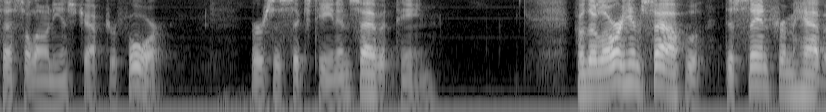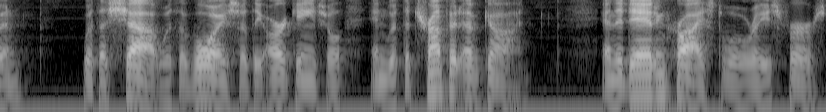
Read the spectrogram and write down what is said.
Thessalonians chapter 4, verses 16 and 17. For the Lord himself will descend from heaven with a shout, with the voice of the archangel, and with the trumpet of God. And the dead in Christ will raise first.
